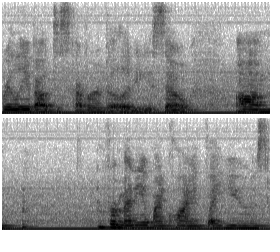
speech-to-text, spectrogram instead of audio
really about discoverability. So um, for many of my clients, I use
